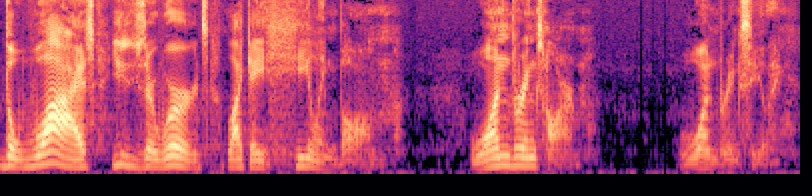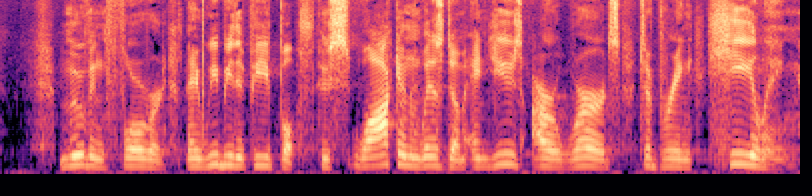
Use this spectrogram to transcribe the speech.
the wise use their words like a healing balm. One brings harm, one brings healing moving forward. May we be the people who walk in wisdom and use our words to bring healing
